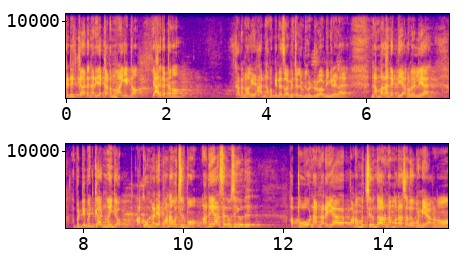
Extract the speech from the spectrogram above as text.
கிரெடிட் கார்டு நிறைய கடன் வாங்கிட்டோம். யார் கட்டணும்? கடன் வாங்க யார் நமக்கு என்ன சுவாமி தள்ளுபடி பண்ணிடுவோம் அப்படிங்கிறல? நம்ம தான் கட்டி ஆகணும் இல்லையா? அப்போ டெபிட் கார்டுன்னு வைங்க. அக்கௌண்ட் நிறையா பணம் வச்சுருப்போம். அதை யார் செலவு செய்வது? அப்போது நான் நிறையா பணம் வச்சுருந்தாலும் நம்ம தான் செலவு பண்ணி ஆகணும்.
